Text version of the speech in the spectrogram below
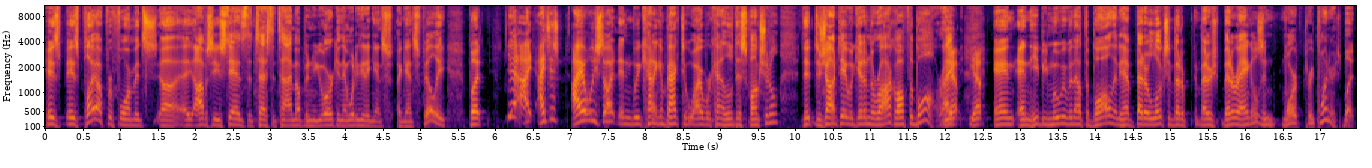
His his playoff performance uh, obviously stands the test of time up in New York and then what he did against against Philly. But yeah, I, I just, I always thought, and we kind of come back to why we're kind of a little dysfunctional, that DeJounte would get him the rock off the ball, right? Yep, yep. And and he'd be moving without the ball and he'd have better looks and better better better angles and more three pointers. But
